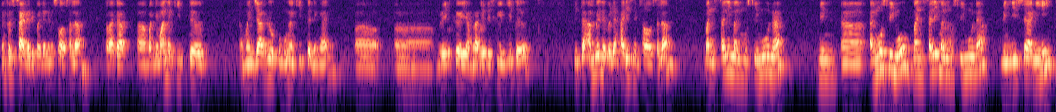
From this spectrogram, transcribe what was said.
emphasize daripada Nabi sallallahu alaihi wasallam terhadap uh, bagaimana kita menjaga hubungan kita dengan uh, uh, mereka yang berada di sekeliling kita kita ambil daripada hadis Nabi sallallahu alaihi wasallam man salimal muslimuna min uh, al muslimu man salimal muslimuna min lisanihi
